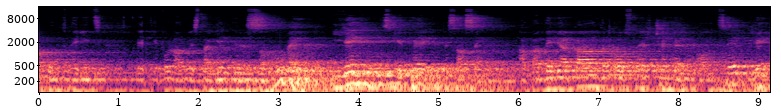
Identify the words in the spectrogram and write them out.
ակունքներից այդ երբ որ արվեստագետները սնվում են, իրենք նույնիսկ եթե այդպես ասենք, ակադեմիական դպրոցներ չեն անցել, իրենք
